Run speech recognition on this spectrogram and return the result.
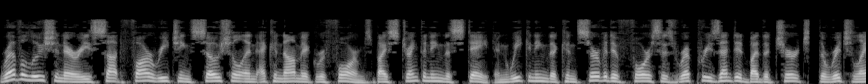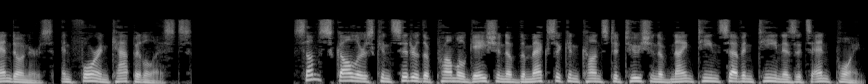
Revolutionaries sought far-reaching social and economic reforms by strengthening the state and weakening the conservative forces represented by the church, the rich landowners, and foreign capitalists. Some scholars consider the promulgation of the Mexican Constitution of 1917 as its endpoint.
